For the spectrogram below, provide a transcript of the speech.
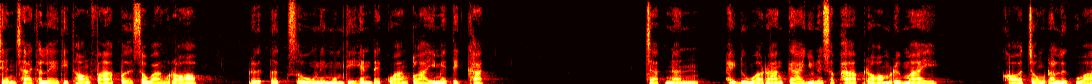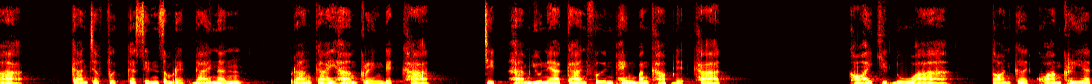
ช่นชายทะเลที่ท้องฟ้าเปิดสว่างรอบ หรือตึกสูงในมุมที่เห็นได้กว้างไกลไม่ติดขัด จากนั้นให้ดูว่าร่างกายอยู่ในสภาพพร้อมหรือไม่ ขอจงระลึกว่า การจะฝึกกสินสำเร็จได้นั้น ร่างกายห้ามเกรงเด็ดขาด จิตห้ามอยู่ในอาการฝืนเพ่งบังคับเด็ดขาด ขอให้คิดดูว่า ตอนเกิดความเครียด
